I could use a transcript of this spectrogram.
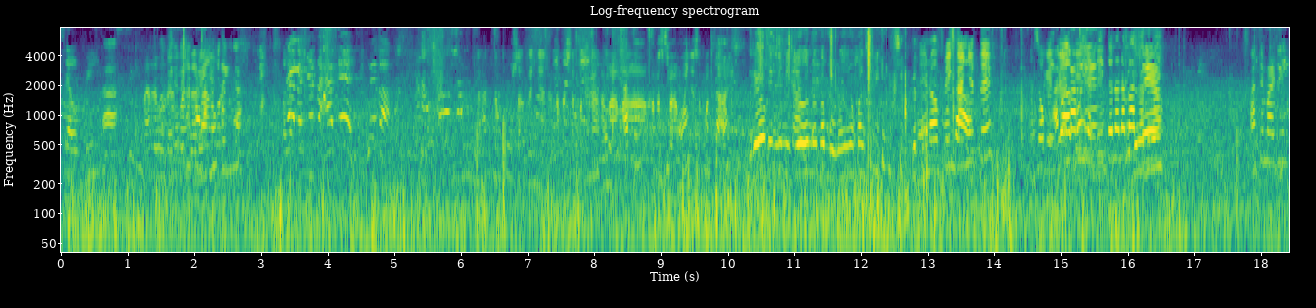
Selfie. Ah, Para lang ka. Natabunan yung pansin. Ayun o, pusa. Ganyan, te. Nasuking baboy. Nandito na naman. Dito Ate Marlene.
